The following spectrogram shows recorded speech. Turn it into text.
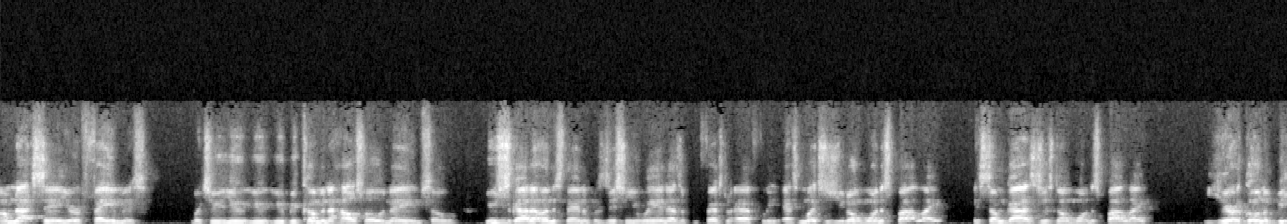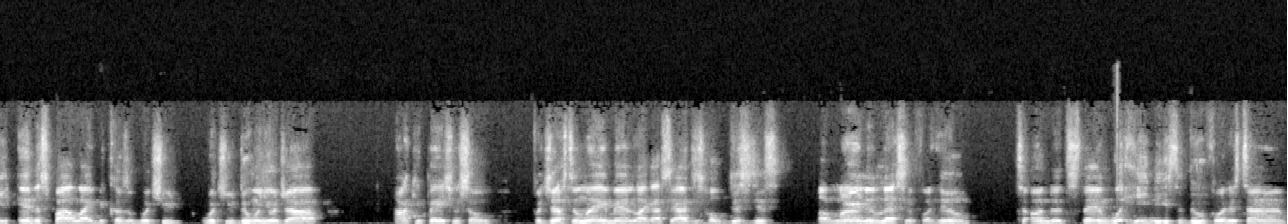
I'm not saying you're famous, but you you you you becoming a household name. So you just got to understand the position you in as a professional athlete. As much as you don't want a spotlight, and some guys just don't want the spotlight, you're gonna be in the spotlight because of what you what you do in your job, occupation. So for Justin Layne, man, like I said, I just hope this is just a learning lesson for him to understand what he needs to do for his time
